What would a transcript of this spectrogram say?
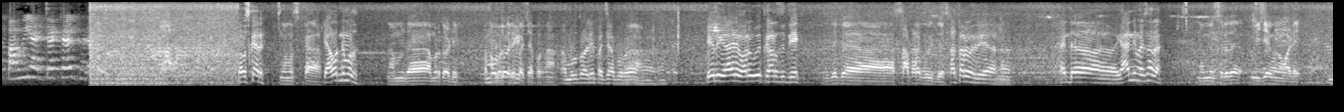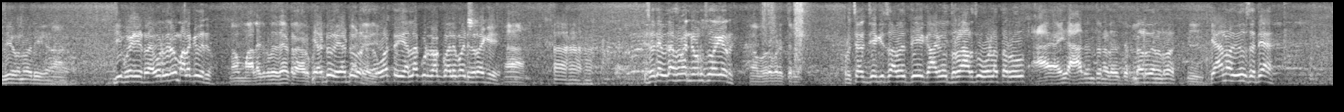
पाहूया आजच्या ठळक घडामोडी ನಮಸ್ಕಾರ ನಮಸ್ಕಾರ ಯಾವ್ದು ನಿಮ್ಮದು ನಮ್ದು ಅಮೃತವಾಡಿ ಅಮೃತವಾಡಿ. ಪಚಾಪುರ ಹಾಂ ಅಮೃತವಾಡಿ ಪಚಾಪುರ ಎಲ್ಲಿ ಗಾಡಿ ಹೊರಗೆ ಹೋಗಿ ಕಾಣಿಸ್ತಿದ್ದಿ ಇದಕ್ಕೆ ಸಾತಾರಕ್ಕೆ ಹೋಗಿದ್ದೆ ಸಾತಾರ ಹೋಗಿದ್ಯಾ ಅಂಡ್ ಯಾರು ನಿಮ್ಮ ಹೆಸರು ನಮ್ಮ ಹೆಸರು ವಿಜಯ್ ಹೊನವಾಡೆ ಜೀವನವಾಡಿ ಜೀಪ್ ಗಾಡಿ ಡ್ರೈವರ್ ಇದ್ರು ಮಾಲಕ್ ಇದ್ರಿ ನಾವು ಮಾಲಕರು ಡ್ರೈವರ್ ಎರಡು ಎರಡು ಒಟ್ಟು ಎಲ್ಲ ಕೂಡ ರೊಕ್ಕ ಗಾಳಿ ಮಾಡಿ ಇದ್ರಾಗೆ ಹಾಂ ಹಾಂ ಹಾಂ ಹಾಂ ಈ ಸದ್ಯ ವಿಧಾನಸಭೆ ನಿವಣುಕ್ ಶುರು ಆಗ್ಯಾವ್ರಿ ಹಾಂ ಬರೋಬರ್ ಐತಿರಲ್ಲ ಪ್ರಚಾರ ಜಗ್ಗಿ ಚಾಲು ಐತಿ ಗಾಡಿಗಳು ದುರ ಹರಿದು ಓಡ್ಲತ್ತಾರು. ಆದಂತ ನಡೆದಿರಲ್ಲ ನಡ್ದ ನಡ್ದ. ಯಾನೋ ಇದು ಸದ್ಯ?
